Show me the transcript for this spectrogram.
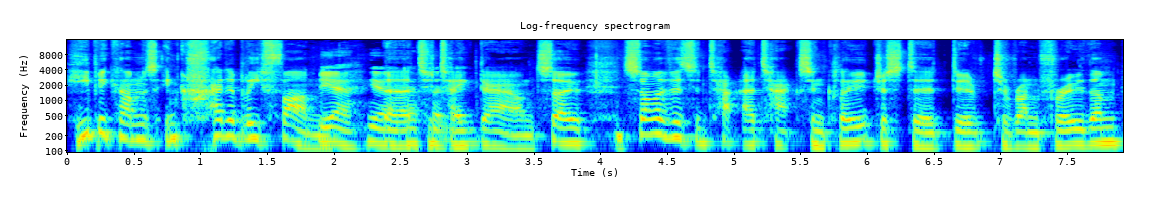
he becomes incredibly fun Yeah, yeah, uh, to take down. So some of his atta- attacks include just to, to to run through them.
